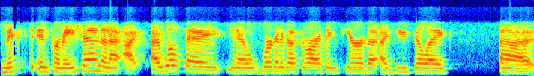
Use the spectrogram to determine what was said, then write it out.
mixed information. And I, I, I will say, you know, we're going to go through our things here, but I do feel like uh,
